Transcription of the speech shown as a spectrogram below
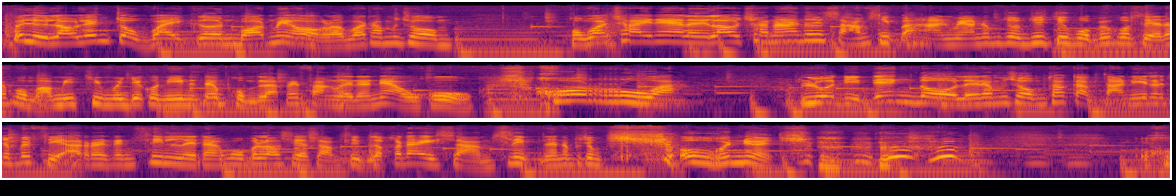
เฮ้ยหรือเราเล่นจบไวเกินบอสไม่ออกแล้ววะท่านผู้ชม ผมว่าใช่แน่เลยเราชนะด้วย 30 อาหารแมวท่านผู้ชมที่จริงผมไม่ควรเสียถ้าผมเอามิดชิมมาเยอะกว่านี้แต่ผมรับให้ฟังเลยนะเนี่ยโอ้โหโคตรรัว รัวดิดเด้งโดเลยท่านผู้ชมเท่ากับตอนนี้เราจะไม่เสียอะไรทั้งสิ้นเลยนะเพราะเราเสีย 30 แล้วก็ได้อีก 30 นะท่านผู้ชม โอ้เหนื่อยโอ้โห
